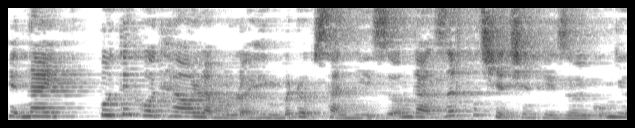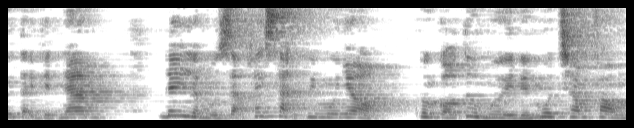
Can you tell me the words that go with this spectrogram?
Hiện nay, boutique hotel là một loại hình bất động sản nghỉ dưỡng đang rất phát triển trên thế giới cũng như tại Việt Nam. Đây là một dạng khách sạn quy mô nhỏ, thường có từ 10 đến 100 phòng,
